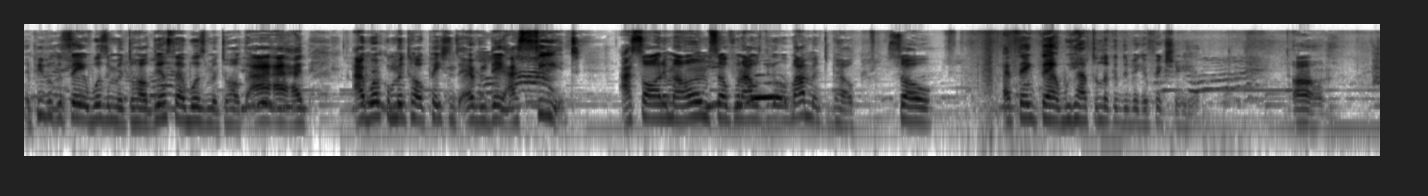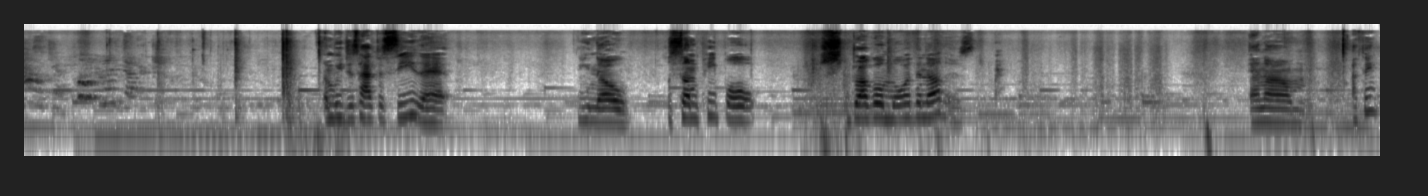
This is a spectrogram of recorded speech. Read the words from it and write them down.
And people can say it wasn't mental health. Yes, that was mental health. I, I, I work with mental health patients every day. I see it. I saw it in my own self when I was dealing with my mental health. So I think that we have to look at the bigger picture here. Um, and we just have to see that, you know, some people struggle more than others. And um, I think,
